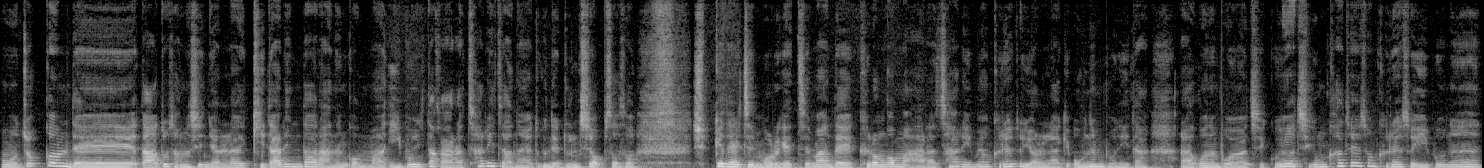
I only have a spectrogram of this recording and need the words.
어, 조금 내, 나도 당신 연락 기다린다라는 것만 이분이 딱 알아차리잖아요. 근데 눈치 없어서 쉽게 될진 모르겠지만, 네, 그런 것만 알아차리면 그래도 연락이 오는 분이다. 라고는 보여지고요. 지금 카드에선 그래서 이분은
